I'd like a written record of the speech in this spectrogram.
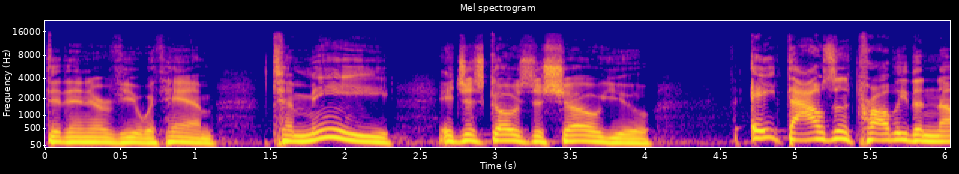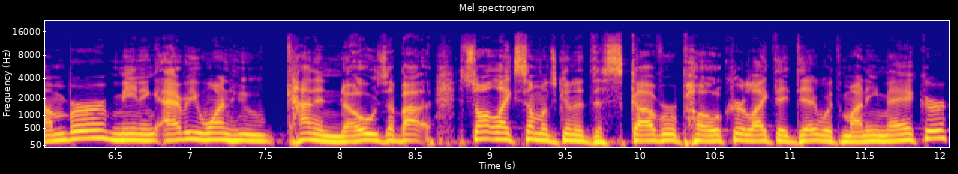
did an interview with him. To me, it just goes to show you. 8,000 is probably the number, meaning everyone who kind of knows about it's not like someone's going to discover poker like they did with Moneymaker,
